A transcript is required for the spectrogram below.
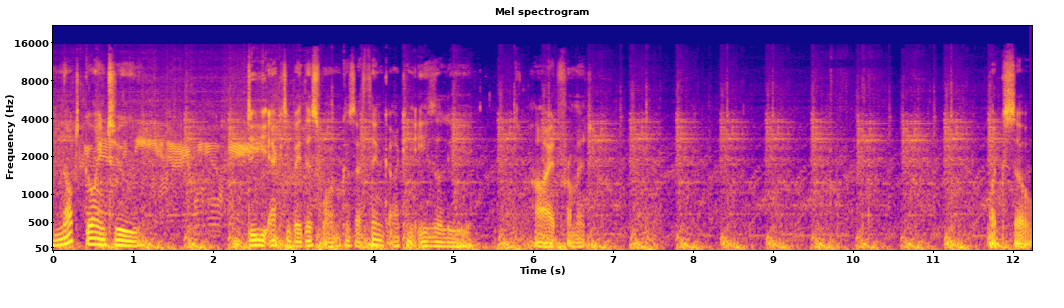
I'm not going to deactivate this one because I think I can easily hide from it. Like so.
